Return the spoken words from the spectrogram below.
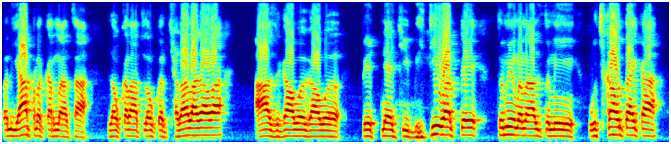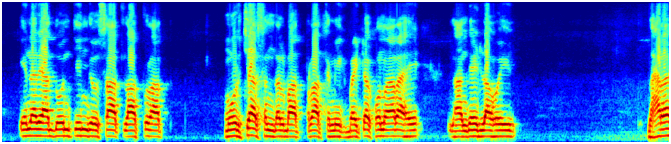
पण या प्रकरणाचा लवकरात लवकर छडा लागावा. आज गावं गावं पेटण्याची भीती वाटते. तुम्ही म्हणाल तुम्ही उचकावताय का? येणाऱ्या दोन तीन दिवसात लातूरात मोर्चा संदर्भात प्राथमिक बैठक होणार आहे. नांदेडला होईल. धारा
